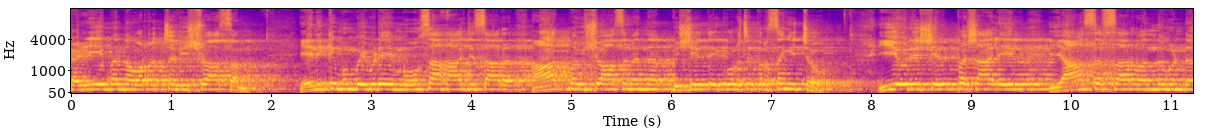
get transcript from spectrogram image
കഴിയുമെന്ന ഉറച്ച വിശ്വാസം. എനിക്ക് മുമ്പ് ഇവിടെ മൂസ ഹാജി സാർ ആത്മവിശ്വാസം എന്ന വിഷയത്തെക്കുറിച്ച് പ്രസംഗിച്ചു. ഈ ഒരു ശില്പശാലയിൽ യാസർ സാർ വന്നുകൊണ്ട്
